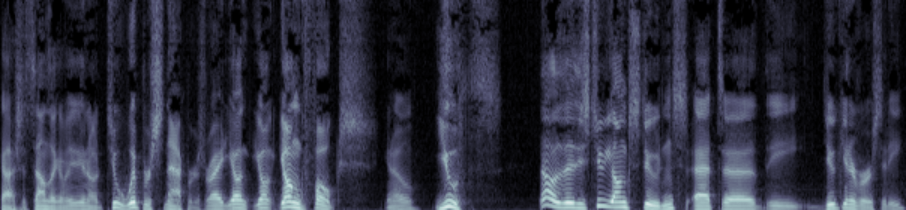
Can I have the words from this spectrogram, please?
gosh, it sounds like you know two whippersnappers, right? Young young young folks, you know, youths. No, these two young students at uh, the Duke University.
